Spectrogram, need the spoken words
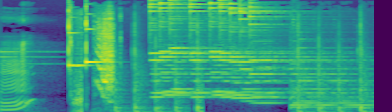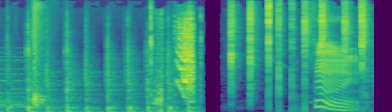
음? 음.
